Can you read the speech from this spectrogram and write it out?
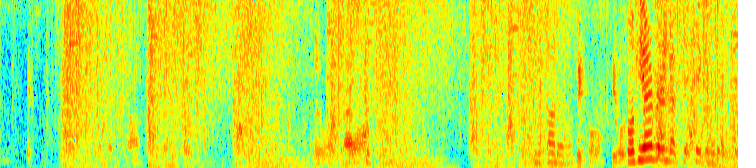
and fix. That one. I thought of. People, people. Well, if you ever end up taking the picture,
